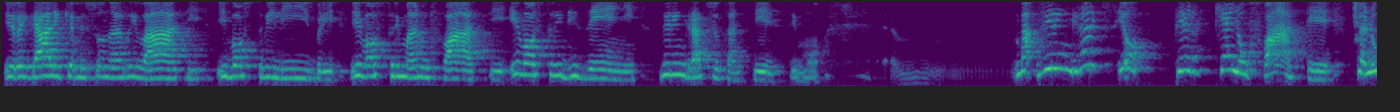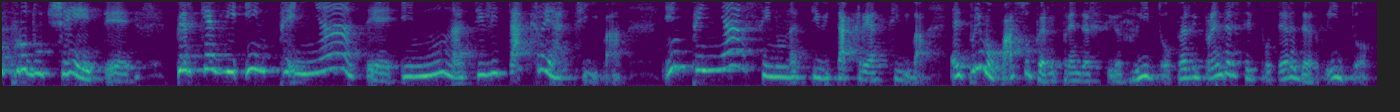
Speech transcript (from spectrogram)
i regali che mi sono arrivati, i vostri libri, i vostri manufatti, i vostri disegni. Vi ringrazio tantissimo. Ehm, ma vi ringrazio perché lo fate, cioè lo producete, perché vi impegnate in un'attività creativa. Impegnarsi in un'attività creativa è il primo passo per riprendersi il rito, per riprendersi il potere del rito.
